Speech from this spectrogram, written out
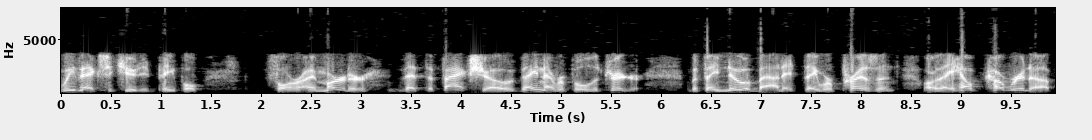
we've executed people for a murder that the facts show they never pulled the trigger. But they knew about it, they were present, or they helped cover it up,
